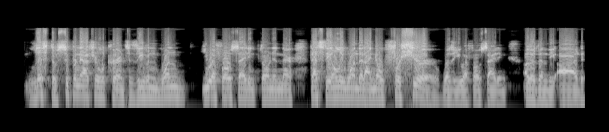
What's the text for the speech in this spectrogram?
list of supernatural occurrences. Even one UFO sighting thrown in there. That's the only one that I know for sure was a UFO sighting, other than the odd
